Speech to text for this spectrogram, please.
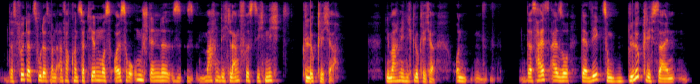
das führt dazu, dass man einfach konstatieren muss, äußere Umstände machen dich langfristig nicht glücklicher. Die machen dich nicht glücklicher. Und das heißt also, der Weg zum Glücklichsein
